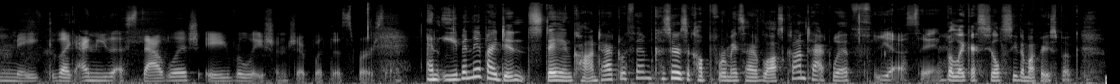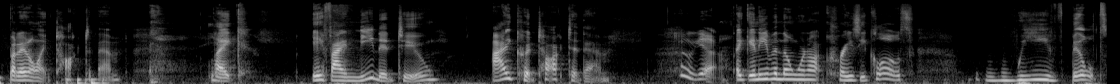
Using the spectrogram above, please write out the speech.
make like i need to establish a relationship with this person. And even if I didn't stay in contact with them, because there's a couple of roommates I've lost contact with, yeah same. but like I still see them on Facebook, but I don't like talk to them. Like, if I needed to, I could talk to them. oh yeah. Like and even though we're not crazy close we've built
